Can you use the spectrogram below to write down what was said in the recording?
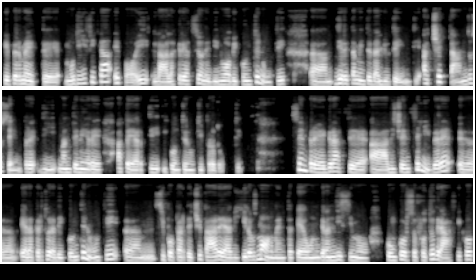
che permette modifica e poi la, la creazione di nuovi contenuti eh, direttamente dagli utenti, accettando sempre di mantenere aperti i contenuti prodotti. Sempre grazie a licenze libere eh, e all'apertura dei contenuti ehm, si può partecipare a Wikilos Monument, che è un grandissimo concorso fotografico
